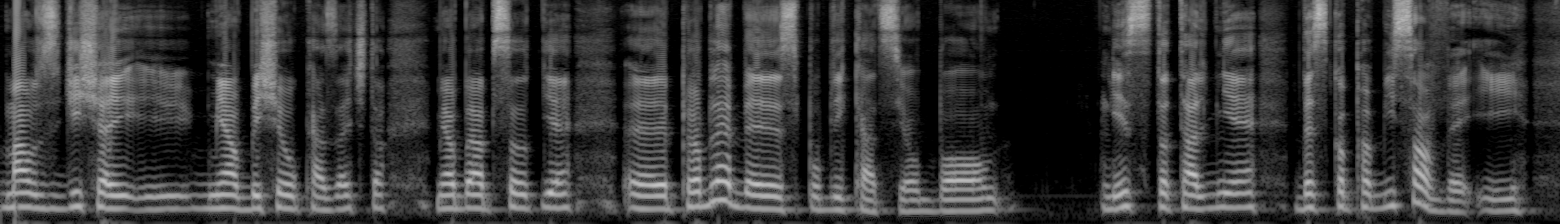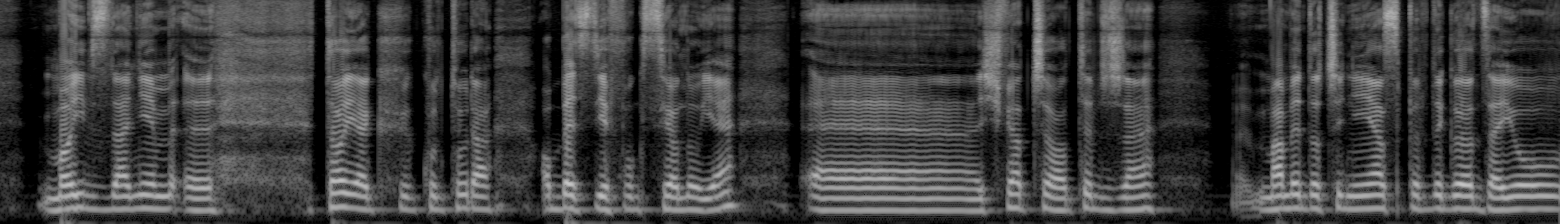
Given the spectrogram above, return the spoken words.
Maus dzisiaj miałby się ukazać, to miałby absolutnie problemy z publikacją, bo jest totalnie bezkompromisowy i moim zdaniem to, jak kultura obecnie funkcjonuje, e, świadczy o tym, że mamy do czynienia z pewnego rodzaju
